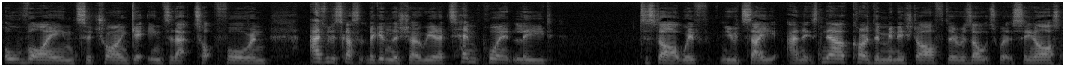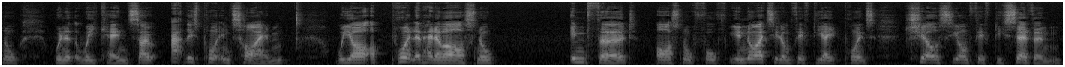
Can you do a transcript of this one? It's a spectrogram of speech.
all vying to try and get into that top four. And as we discussed at the beginning of the show, we had a 10 point lead to start with, you would say, and it's now kind of diminished after the results it's seen Arsenal win at the weekend. So at this point in time, we are a point ahead of Arsenal in third, Arsenal fourth, United on 58 points, Chelsea on 57.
